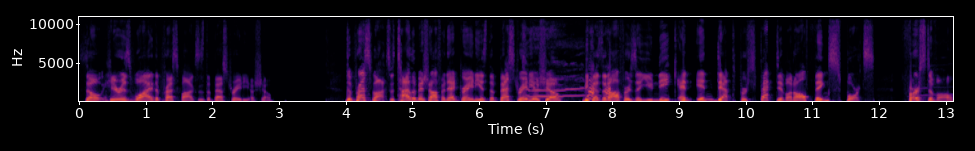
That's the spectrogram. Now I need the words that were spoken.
So here is why the press box is the best radio show. The press box with Tyler Bischoff and Ed Graney is the best radio show because it offers a unique and in-depth perspective on all things sports. First of all,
